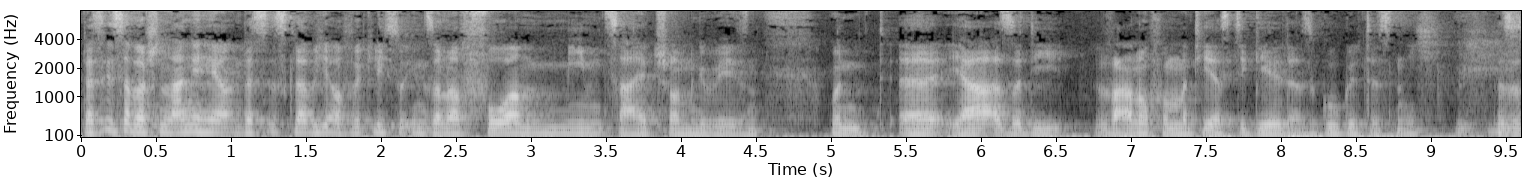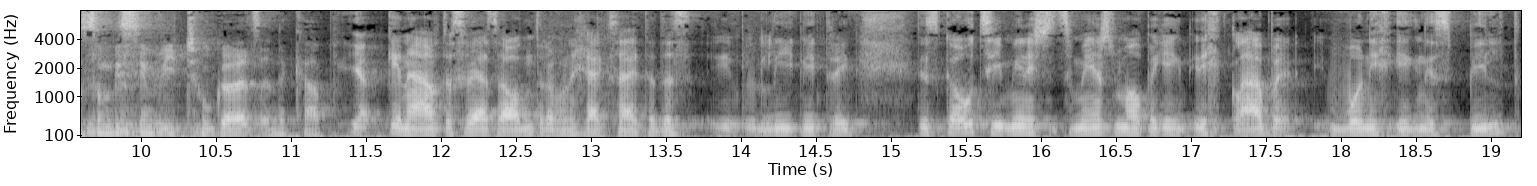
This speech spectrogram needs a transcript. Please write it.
das ist aber schon lange her und das ist, glaube ich, auch wirklich so in so einer Vor-Meme-Zeit schon gewesen. Und äh, ja, also die Warnung von Matthias, die gilt, also googelt es nicht. Das ist so ein bisschen wie Two Girls in a Cup. Ja, genau, das wäre das andere, was ich auch gesagt habe, das liegt nicht drin. Das Goatee, mir ist das zum ersten Mal begegnet, ich glaube, wo ich irgendein Bild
